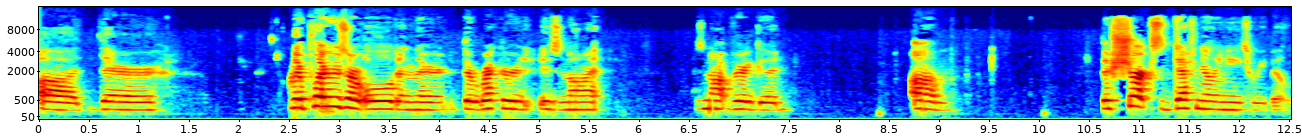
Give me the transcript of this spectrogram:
uh their their players are old and their their record is not is not very good. Um the Sharks definitely need to rebuild.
